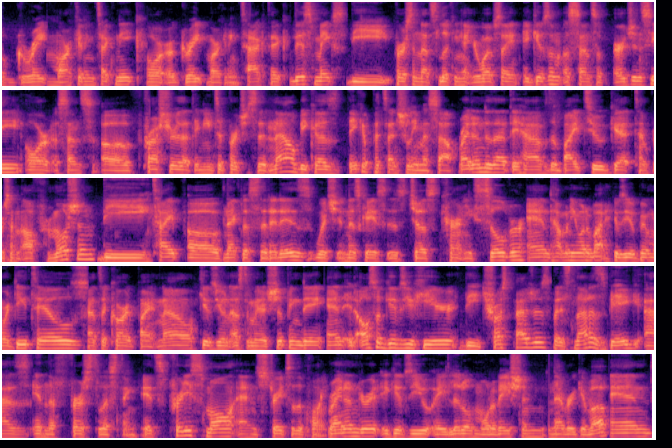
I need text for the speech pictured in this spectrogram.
a great marketing technique or a great marketing tactic. This makes the person that's looking at your website, it gives them a sense of urgency or a sense of pressure that they need to purchase it now because they could potentially miss out. Right under that, they have the buy two, get 10% off promotion, the type of necklace that it is, which in this case is just currently silver, and how many you want to buy. Gives you a bit more details, add to cart, buy it now, gives you an estimated shipping date, and it also gives you here the trust badges, but it's not as big as in the first listing. It's pretty small and straight to the point. Right under it, it gives you a little motivation, never give up, and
